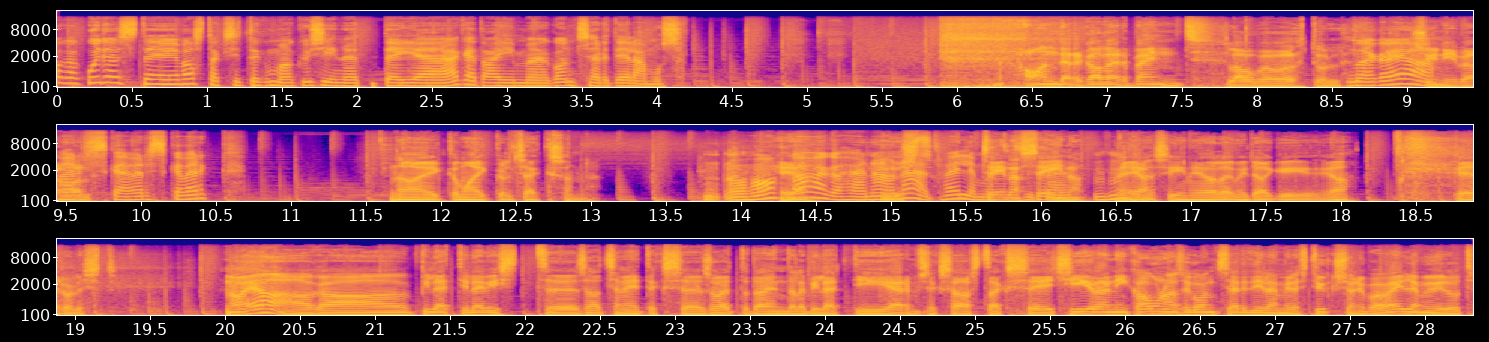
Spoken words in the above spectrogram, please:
aga kuidas te vastaksite, kui ma küsin, et teie ägedaim kontserdielamus? Undercover bänd laupäeva õhtul. väga hea, värske, värske värk. no ikka Michael Jackson. ohoh, ka väga hea näo, näed välja Seinast seina mm, -hmm. ja siin ei ole midagi jah, keerulist. no jaa, aga piletilevist saad sa näiteks soetada endale pileti järgmiseks aastaks Ed Sheerani Kaunase kontserdile, millest üks on juba välja müüdud.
